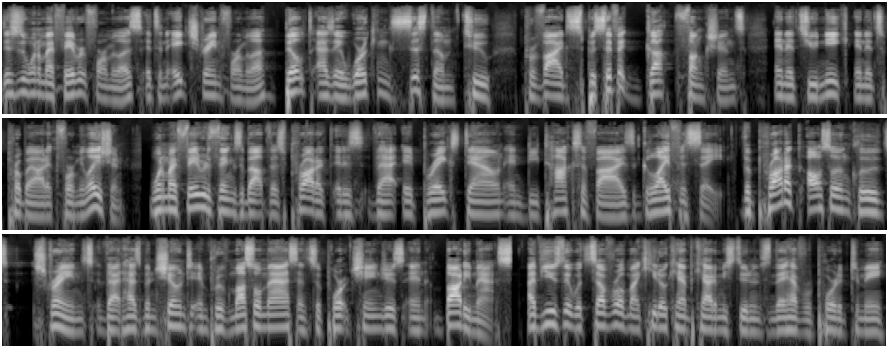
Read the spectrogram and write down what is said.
This is one of my favorite formulas. It's an eight strain formula built as a working system to provide specific gut functions, and it's unique in its probiotic formulation. One of my favorite things about this product is that it breaks down and detoxifies glyphosate. The product also includes strains that has been shown to improve muscle mass and support changes in body mass. I've used it with several of my Keto Kamp Academy students and they have reported to me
